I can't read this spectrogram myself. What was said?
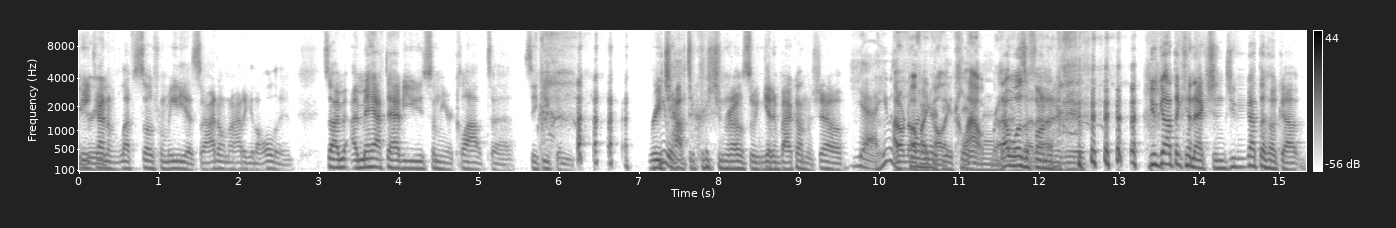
he kind of left social media, so I don't know how to get a hold of him. So I, I may have to have you use some of your clout to see if you can reach was- out to Christian Rose so we can get him back on the show. Yeah, he was. I don't know if I call it interview too, clout, brother. That was a fun uh, interview. You got the connections, you got the hookup.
